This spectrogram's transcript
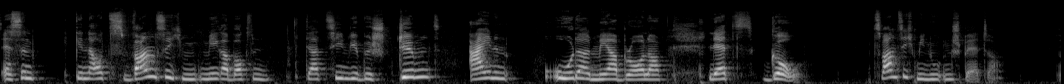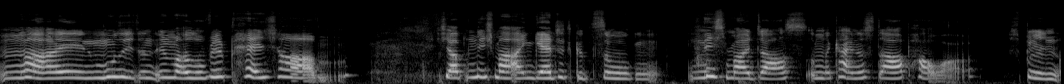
Es sind genau 20 Megaboxen, da ziehen wir bestimmt einen oder mehr Brawler. Let's go. 20 Minuten später. Nein, muss ich denn immer so viel Pech haben? Ich habe nicht mal ein Gadget gezogen. Nicht mal das und keine Star Power. Ich bin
